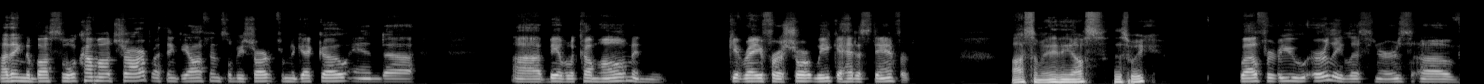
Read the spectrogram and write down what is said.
I think the Buffs will come out sharp. I think the offense will be sharp from the get go and uh, uh, be able to come home and get ready for a short week ahead of Stanford. Awesome. Anything else this week? Well, for you early listeners of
